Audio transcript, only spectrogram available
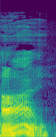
Hi.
